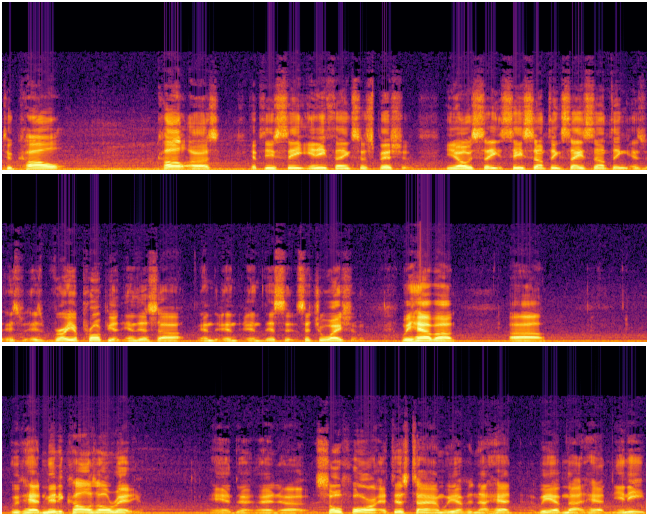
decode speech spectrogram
to call, call us if you see anything suspicious. You know, see, see something, say something is, is, is very appropriate in this, uh, in, in, in this situation. We have uh, uh, we've had many calls already, and uh, and uh, so far at this time we have not had we have not had any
